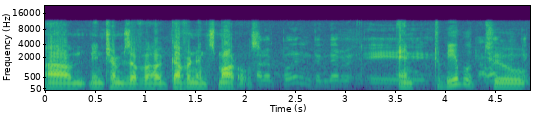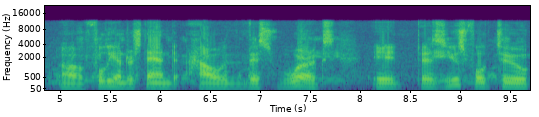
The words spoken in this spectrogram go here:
um, in terms of uh, governance models. And to be able to uh, fully understand how this works, it is useful to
